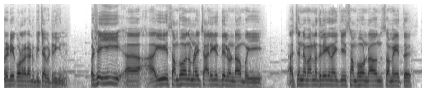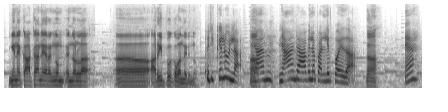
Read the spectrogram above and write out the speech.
റേഡിയോ കോളർ കടുപ്പിച്ചാണ് വിട്ടിരിക്കുന്നത് പക്ഷേ ഈ ഈ സംഭവം നമ്മുടെ ഈ ചാലികത്തിൽ ഉണ്ടാകുമ്പോൾ ഈ അച്ഛന്റെ മരണത്തിലേക്ക് നയിച്ച് ഈ സംഭവം ഉണ്ടാകുന്ന സമയത്ത് ഇങ്ങനെ കാട്ടാന ഇറങ്ങും എന്നുള്ള അറിയിപ്പൊക്കെ വന്നിരുന്നു. ഒരിക്കലും ഇല്ല ഞാൻ ഞാൻ രാവിലെ പള്ളി പോയതാ. ആ. ഏ? ആ,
